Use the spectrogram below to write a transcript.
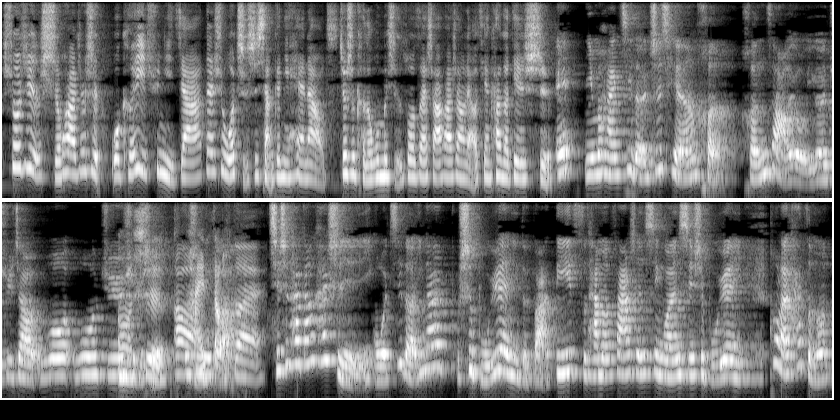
说句实话，就是我可以去你家，但是我只是想跟你 hang out，就是可能我们只是坐在沙发上聊天，看个电视。哎，你们还记得之前很。很早有一个剧叫《蜗蜗居》，是不是？还早。对，其实他刚开始，我记得应该是不愿意的吧。第一次他们发生性关系是不愿意，后来他怎么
